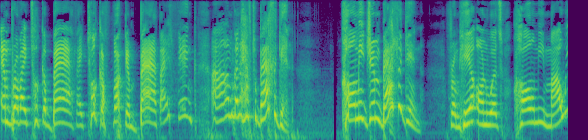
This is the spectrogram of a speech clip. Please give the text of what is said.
And bruv, I took a bath. I took a fucking bath. I think I'm gonna have to bath again. Call me Jim Bath again. From here onwards, call me Maui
